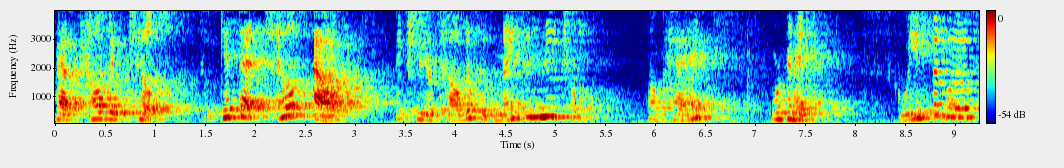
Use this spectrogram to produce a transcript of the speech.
that pelvic tilt. So get that tilt out. Make sure your pelvis is nice and neutral. Okay? We're going to squeeze the glutes,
